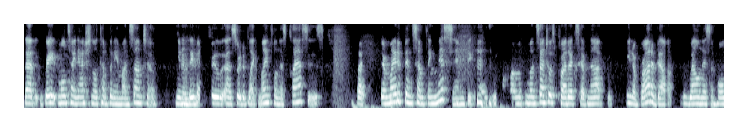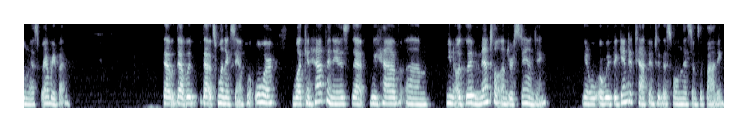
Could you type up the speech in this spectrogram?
that great multinational company Monsanto. You know mm-hmm. they went through uh, sort of like mindfulness classes, but there might have been something missing because Monsanto's products have not, you know, brought about wellness and wholeness for everybody. That that would that's one example. Or what can happen is that we have, um, you know, a good mental understanding, you know, or we begin to tap into this wholeness of the body.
